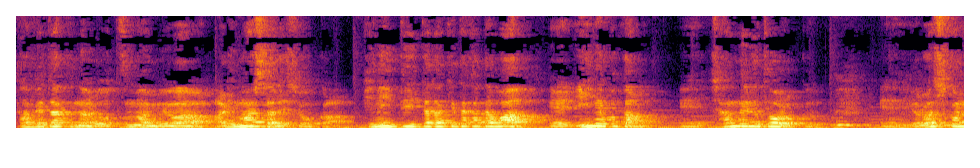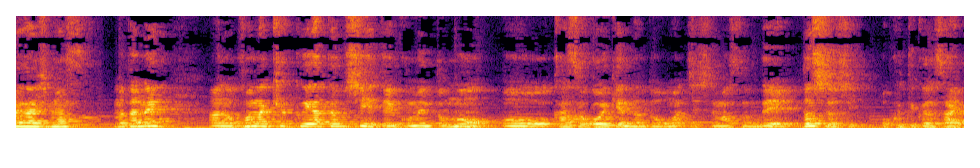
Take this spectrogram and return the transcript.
食べたくなるおつまみはありましたでしょうか？気に入っていただけた方は、えーいいねボタン、えーチャンネル登録、えーよろしくお願いします。またねあのこんな企画やってほしいというコメントも感想ご意見などお待ちしてますのでどしどし送ってください。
